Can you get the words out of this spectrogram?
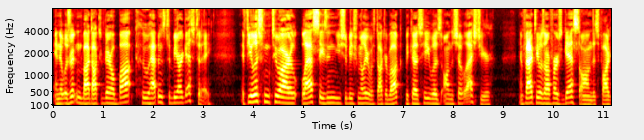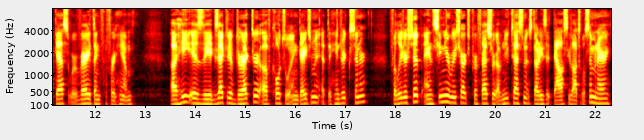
and it was written by Dr. Darrell Bock, who happens to be our guest today. If you listened to our last season, you should be familiar with Dr. Bock because he was on the show last year in fact, he was our first guest on this podcast. We're very thankful for him. Uh, he is the executive director of cultural engagement at the Hendricks Center for Leadership and senior research professor of New Testament studies at Dallas Theological Seminary.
